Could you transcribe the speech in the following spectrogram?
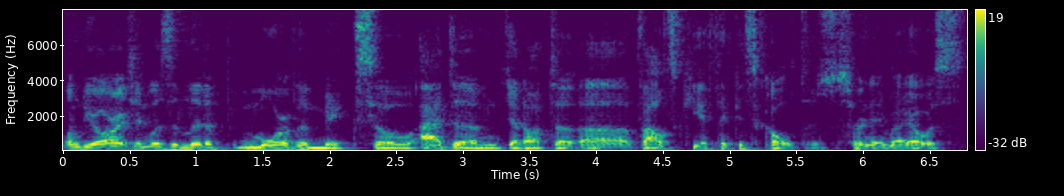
On the origin was a little bit more of a mix. So Adam Janota uh, Valsky, I think it's called his surname. I always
